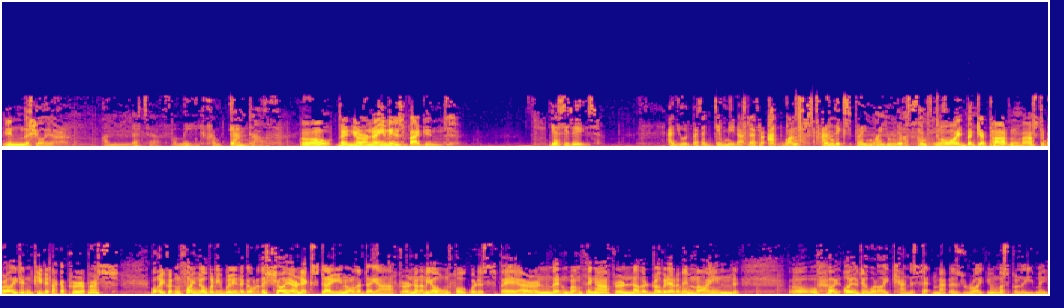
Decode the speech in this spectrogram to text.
in the Shire. A letter for me from Gandalf. Oh, then your name is Baggins. Yes, it is. And you had better give me that letter at once and explain why you never sent it. No, I beg your pardon, Master, but I didn't keep it back a purpose. But I couldn't find nobody willing to go to the Shire next day, nor the day after, and none of my own folk were to spare, and then one thing after another drove it out of my mind. Oh, I, I'll do what I can to set matters right, you must believe me.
